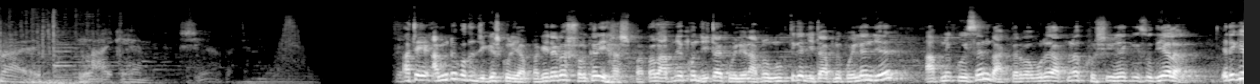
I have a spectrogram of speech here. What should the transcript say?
subscribe, like and share the channel. আচ্ছা আমি একটা কথা জিজ্ঞেস করি আপনাকে এটা একটা সরকারি হাসপাতাল। আপনি এখন যেটা কইলেন আপনার মুখ থেকে যেটা আপনি কইলেন যে আপনি কইছেন ডাক্তারবাবুরে আপনারা খুশি হয়ে কিছু দিয়ালেন এটা কি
